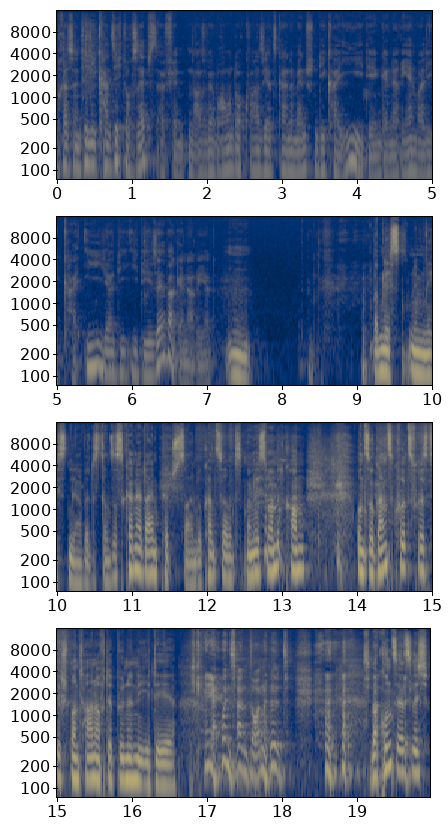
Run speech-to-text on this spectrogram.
präsentieren, die kann sich doch selbst erfinden. Also wir brauchen doch quasi jetzt keine Menschen, die KI-Ideen generieren, weil die KI ja die Idee selber generiert. Beim nächsten, Im nächsten Jahr wird es dann. Das kann ja dein Pitch sein. Du kannst ja beim nächsten Mal mitkommen und so ganz kurzfristig spontan auf der Bühne eine Idee. Ich kenne ja unseren Donald. Aber grundsätzlich,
